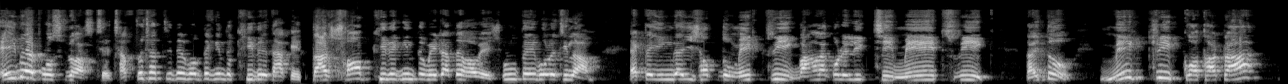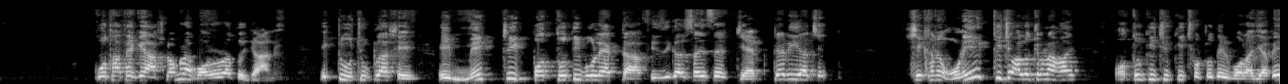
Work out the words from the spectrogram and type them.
এইবার প্রশ্ন আসছে, ছাত্রছাত্রীদের মধ্যে কিন্তু খিদে থাকে। তার সব খিদে কিন্তু মেটাতে হবে। শুরুতেই বলেছিলাম, একটা ইংরাজি শব্দ মেট্রিক বাংলা করে লিখছি মেট্রিক তাই তো? মেট্রিক কথাটা কোথা থেকে আসলো আমরা বড়রা তো জানি। একটু উঁচু ক্লাসে এই মেট্রিক পদ্ধতি বলে একটা ফিজিক্যাল সায়েন্সের চ্যাপ্টারই আছে। সেখানে অনেক কিছু আলোচনা হয়। অত কিছু কি ছোটদের বলা যাবে?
